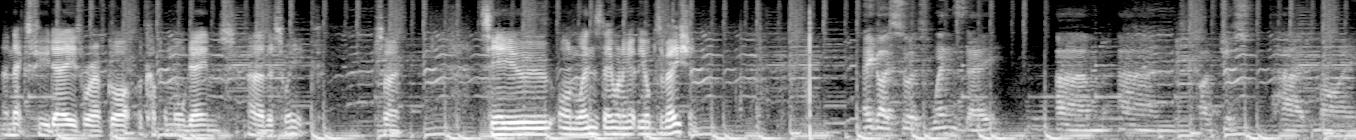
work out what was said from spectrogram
the next few days where I've got a couple more games uh, this week. So see you on Wednesday when I get the observation. Hey guys, so it's Wednesday um, and I've just had my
